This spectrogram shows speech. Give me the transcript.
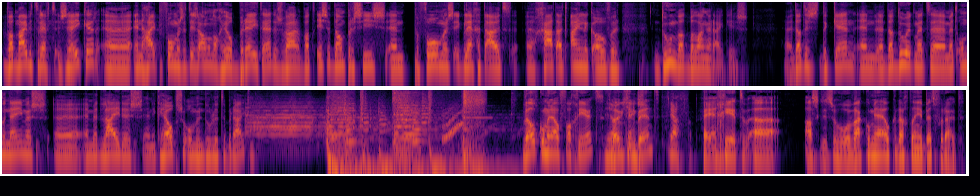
Wat mij betreft zeker. Eh, en high performance, het is allemaal nog heel breed. Hè? Dus waar, wat is het dan precies? En performance, ik leg het uit, eh, gaat uiteindelijk over doen wat belangrijk is. Eh, dat is de kern en eh, dat doe ik met, eh, met ondernemers eh, en met leiders. En ik help ze om hun doelen te bereiken. Welkom in elk geval Geert. Ja, Leuk dat je er bent. Ja. Hey, en Geert, eh, als ik dit zo hoor, waar kom jij elke dag dan je bed vooruit?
